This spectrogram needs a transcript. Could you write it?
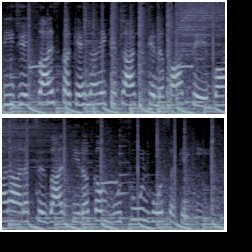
ڈی جی ایکسائز کا کہنا ہے کہ ٹیکس کے نفاذ سے بارہ ارب سے زائد کی رقم وصول ہو سکے گی۔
